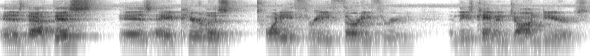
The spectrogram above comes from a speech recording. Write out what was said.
is that this is a Peerless 2333, and these came in John Deere's.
